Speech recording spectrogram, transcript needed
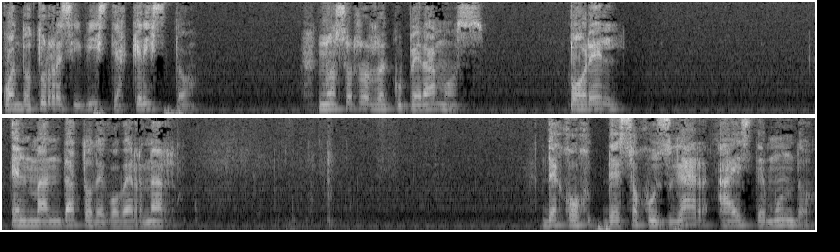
Cuando tú recibiste a Cristo, nosotros recuperamos por Él el mandato de gobernar, de, de sojuzgar a este mundo.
